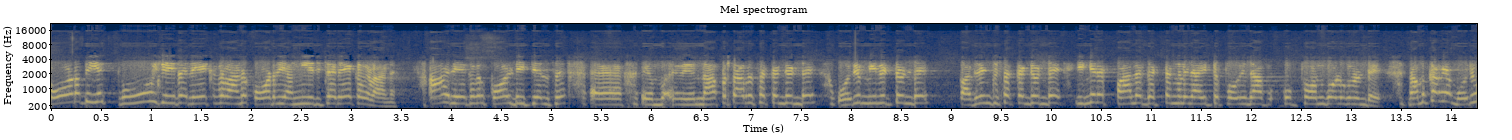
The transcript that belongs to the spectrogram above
കോടതിയിൽ പ്രൂവ് ചെയ്ത രേഖകളാണ് കോടതി അംഗീകരിച്ച രേഖകളാണ്. ആ രേഖകൾ കോൾ ഡീറ്റെയിൽസ് നാൽപ്പത്തി ആറ് സെക്കൻഡ് ഉണ്ട് ഒരു മിനിറ്റ് ഉണ്ട് പതിനഞ്ച് സെക്കൻഡ് ഉണ്ട്. ഇങ്ങനെ പല ഘട്ടങ്ങളിലായിട്ട് പോയി ഫോൺ കോളുകളുണ്ട് നമുക്കറിയാം ഒരു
